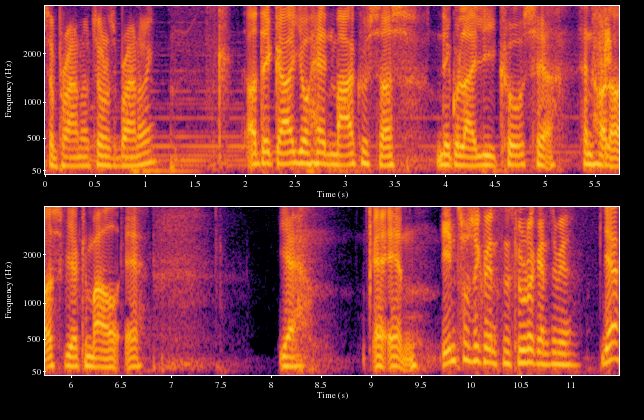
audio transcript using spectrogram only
Soprano, Tony Soprano, ikke? Og det gør Johan Markus også, Nikolaj Likås her. Han holder Fedt. også virkelig meget af, ja, af anden. Introsekvensen slutter ganske mere. Ja,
